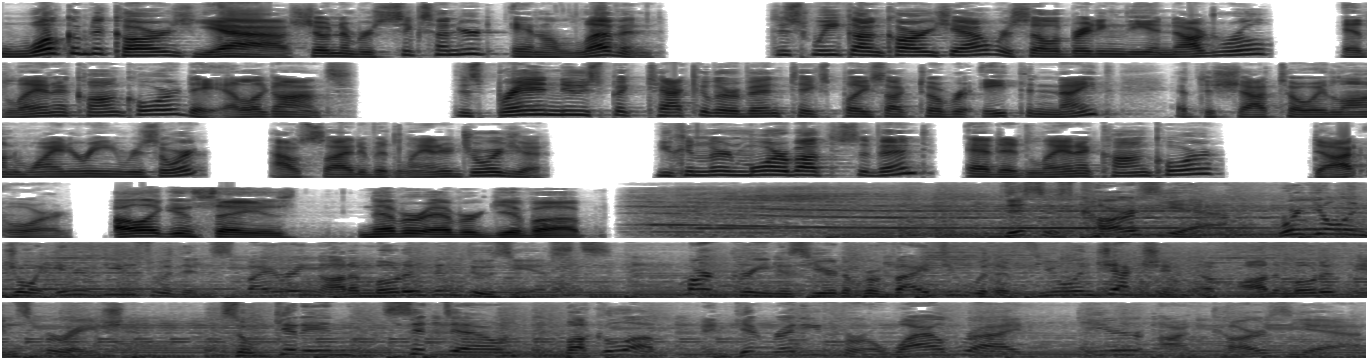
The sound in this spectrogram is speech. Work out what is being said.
Welcome to Cars Yeah, show number 611. This week on Cars Yeah, we're celebrating the inaugural Atlanta Concours de Elegance. This brand new spectacular event takes place October 8th and 9th at the Chateau Elan Winery and Resort outside of Atlanta, Georgia. You can learn more about this event at atlantaconcours.org. All I can say is never ever give up. This is Cars Yeah, where you'll enjoy interviews with inspiring automotive enthusiasts. Mark Green is here to provide you with a fuel injection of automotive inspiration. So get in, sit down, buckle up, and get ready for a wild ride here on Cars Yeah.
